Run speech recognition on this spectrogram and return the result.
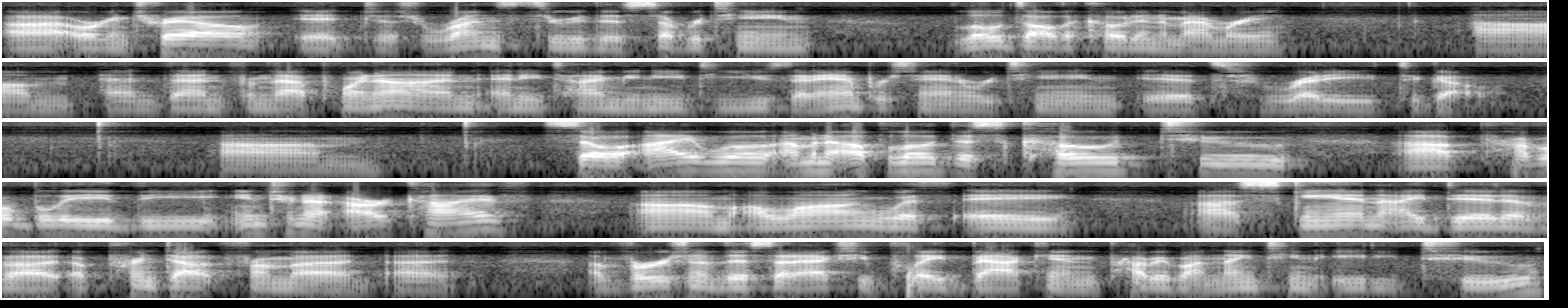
uh, Oregon Trail, it just runs through this subroutine, loads all the code into memory, um, and then from that point on, anytime you need to use that ampersand routine, it's ready to go. Um, so I will. I'm going to upload this code to uh, probably the Internet Archive, um, along with a, a, scan I did of a, a printout from a, a, a, version of this that I actually played back in probably about 1982.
